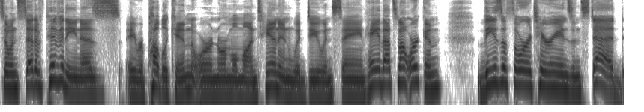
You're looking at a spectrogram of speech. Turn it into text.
So instead of pivoting as a Republican or a normal Montanan would do and saying, hey, that's not working, these authoritarians instead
